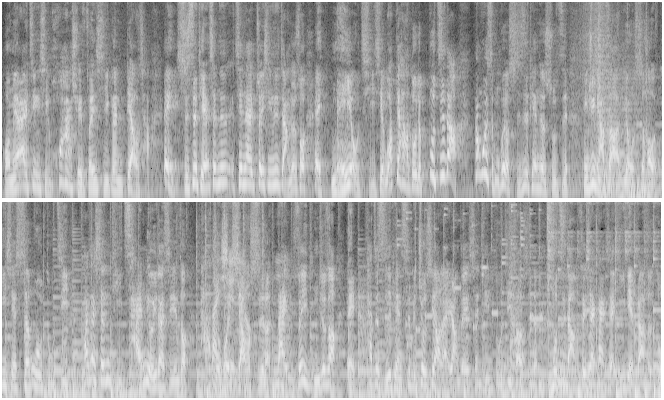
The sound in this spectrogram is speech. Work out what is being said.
我们要来进行化学分析跟调查。哎，十四天，甚至现在最新是讲就是说，哎，没有期限，我要调查多久不知道。那为什么会有十四天这个数字？明君你要知道，有时候一些生物毒剂，它在身体残留一段时间之后，它就会消失了。但所以你就知道，哎，它这十四天是不是就是要来让这些神经毒剂消失的？不知道。所以现在看起来疑点非常的多。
